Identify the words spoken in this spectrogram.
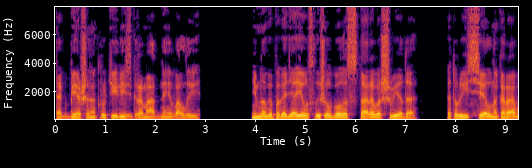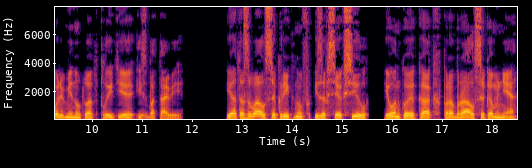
Так бешено крутились громадные валы. Немного погодя, я услышал голос старого шведа, который сел на корабль в минуту отплытия из Батавии и отозвался, крикнув изо всех сил, и он кое-как пробрался ко мне.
